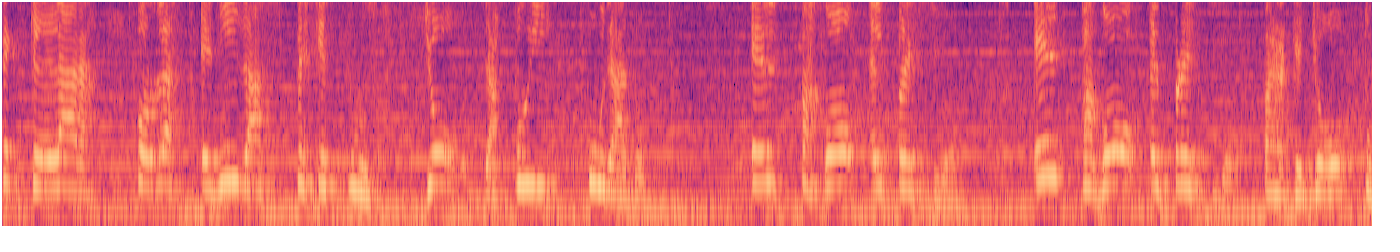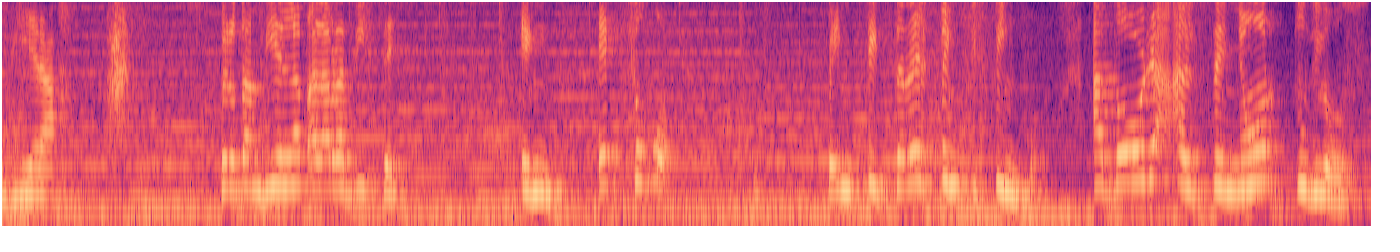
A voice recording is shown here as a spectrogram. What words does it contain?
declara, por las heridas de Jesús, yo ya fui curado. Él pagó el precio. Él pagó el precio para que yo tuviera paz. Pero también la palabra dice en Éxodo 23, 25 adora al Señor tu Dios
